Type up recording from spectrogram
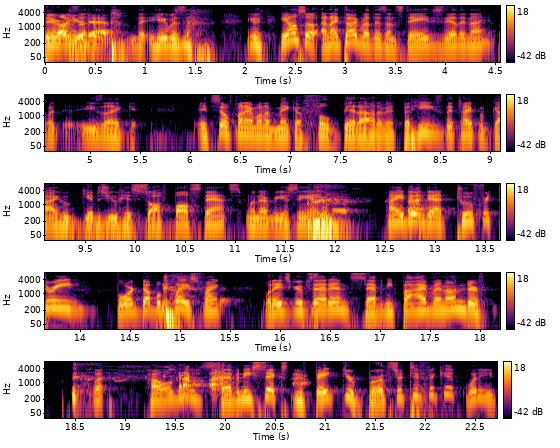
there Love was your a- dad. th- He was, he was, he also, and I talked about this on stage the other night. What he's like, it's so funny. I want to make a full bit out of it, but he's the type of guy who gives you his softball stats whenever you see him. How you doing, Dad? Two for three, four double plays, Frank. What age group's that in? Seventy-five and under. What? How old are you? Seventy-six. You faked your birth certificate? What do you?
